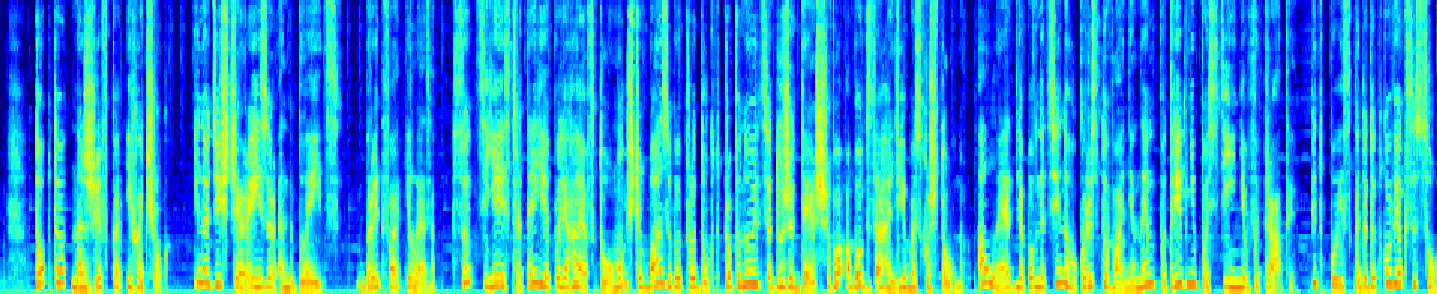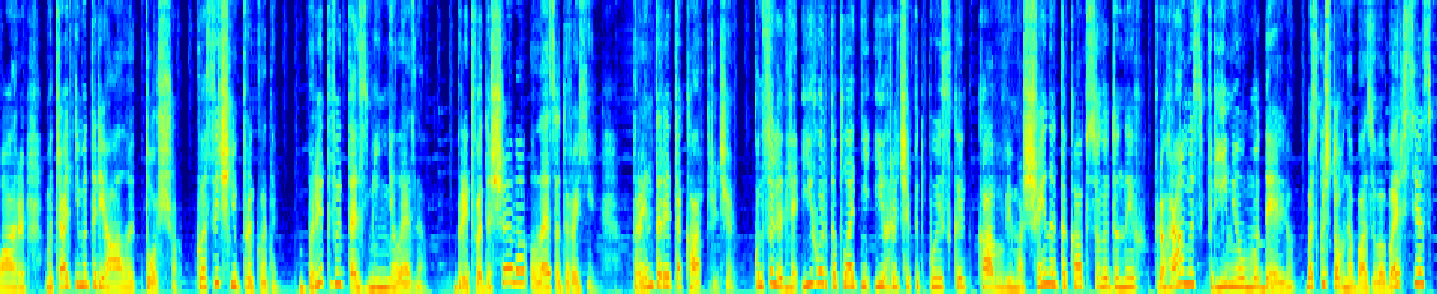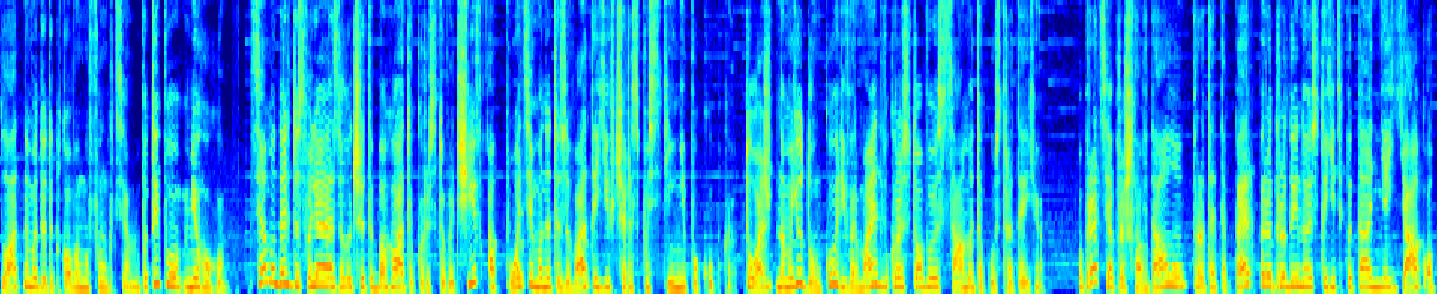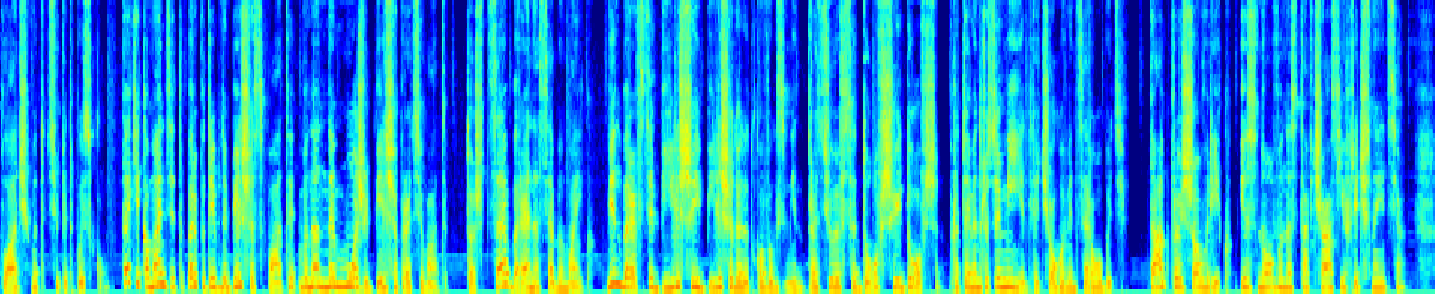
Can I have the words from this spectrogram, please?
тобто наживка і гачок іноді ще Razor and Blades бритва і леза. Суть цієї стратегії полягає в тому, що базовий продукт пропонується дуже дешево або взагалі безкоштовно, але для повноцінного користування ним потрібні постійні витрати, підписки, додаткові аксесуари, витратні матеріали тощо. Класичні приклади: бритви та змінні леза, бритва дешева, леза дорогі, принтери та картриджі консолі для ігор та платні ігри чи підписки, кавові машини та капсули до них, програми з фріміум моделлю, безкоштовна базова версія з платними додатковими функціями по типу Мігого. Ця модель дозволяє залучити багато користувачів, а потім монетизувати їх через постійні покупки. Тож, на мою думку, RiverMind використовує саме таку стратегію. Операція пройшла вдало, проте тепер перед родиною стоїть питання, як оплачувати цю підписку. Так як команді тепер потрібно більше спати, вона не може більше працювати. Тож це бере на себе Майк. Він бере все більше і більше додаткових змін, працює все довше і довше, проте він розуміє, для чого він це робить. Так пройшов рік, і знову настав час їх річниця.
